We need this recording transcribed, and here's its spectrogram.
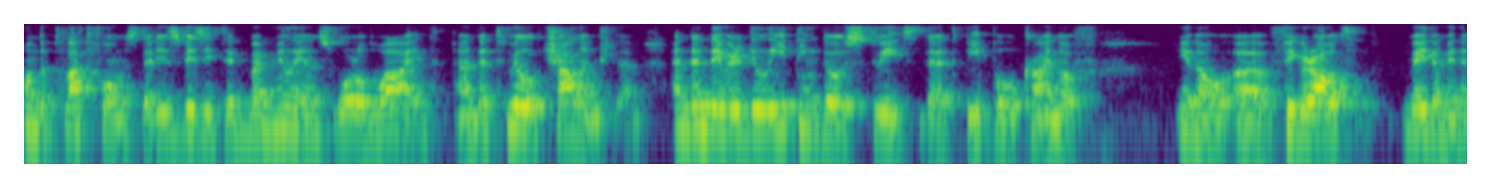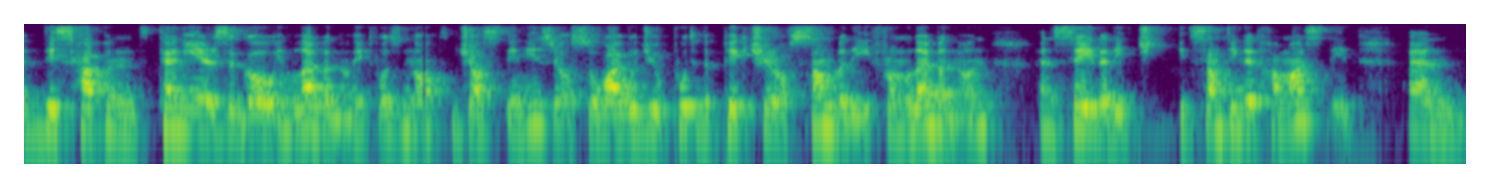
on the platforms that is visited by millions worldwide and that will challenge them. And then they were deleting those tweets that people kind of you know uh, figure out wait a minute, this happened 10 years ago in Lebanon. It was not just in Israel. So why would you put the picture of somebody from Lebanon and say that it, it's something that Hamas did? And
